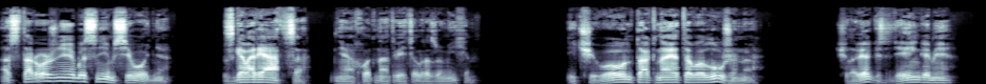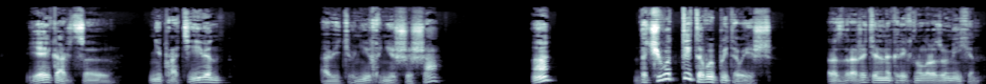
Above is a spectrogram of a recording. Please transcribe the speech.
Осторожнее бы с ним сегодня. Сговорятся неохотно ответил Разумихин. И чего он так на этого Лужина? Человек с деньгами, ей, кажется, не противен. А ведь у них не шиша. А? Да чего ты-то выпытываешь? Раздражительно крикнул Разумихин.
